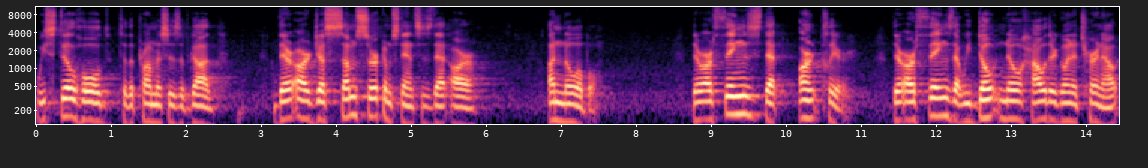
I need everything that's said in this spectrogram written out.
We still hold to the promises of God. There are just some circumstances that are unknowable. There are things that aren't clear. There are things that we don't know how they're going to turn out.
